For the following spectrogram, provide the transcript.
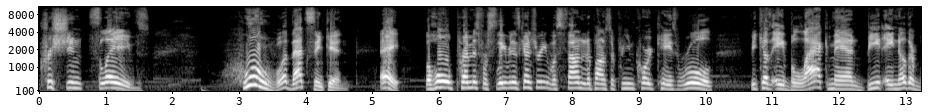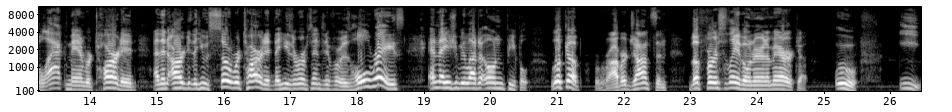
Christian slaves. Whew, let that sink in. Hey, the whole premise for slavery in this country was founded upon a Supreme Court case ruled because a black man beat another black man retarded and then argued that he was so retarded that he's a representative for his whole race and that he should be allowed to own people. Look up Robert Johnson, the first slave owner in America. Ooh. E.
